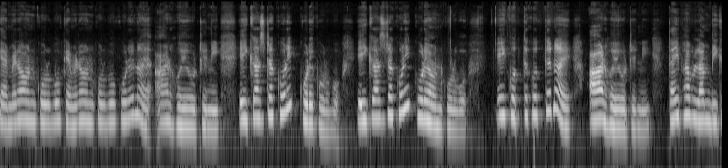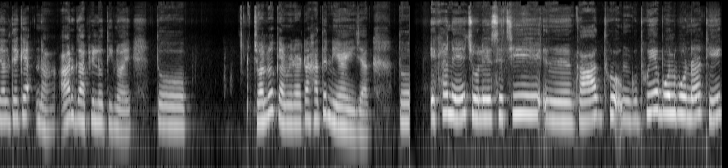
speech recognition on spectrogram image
ক্যামেরা অন করব, ক্যামেরা অন করব, করে নয়, আর হয়ে ওঠেনি। এই কাজটা করি, করে করব। এই কাজটা করি, করে অন করব। এই করতে করতে নয়, আর হয়ে ওঠেনি। তাই ভাবলাম বিকাল থেকে, না, আর গাফিলতি নয়। তো চলো ক্যামেরাটা হাতে নেওয়াই যাক। তো এখানে চলে এসেছি গা ধুয়ে বলব না ঠিক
